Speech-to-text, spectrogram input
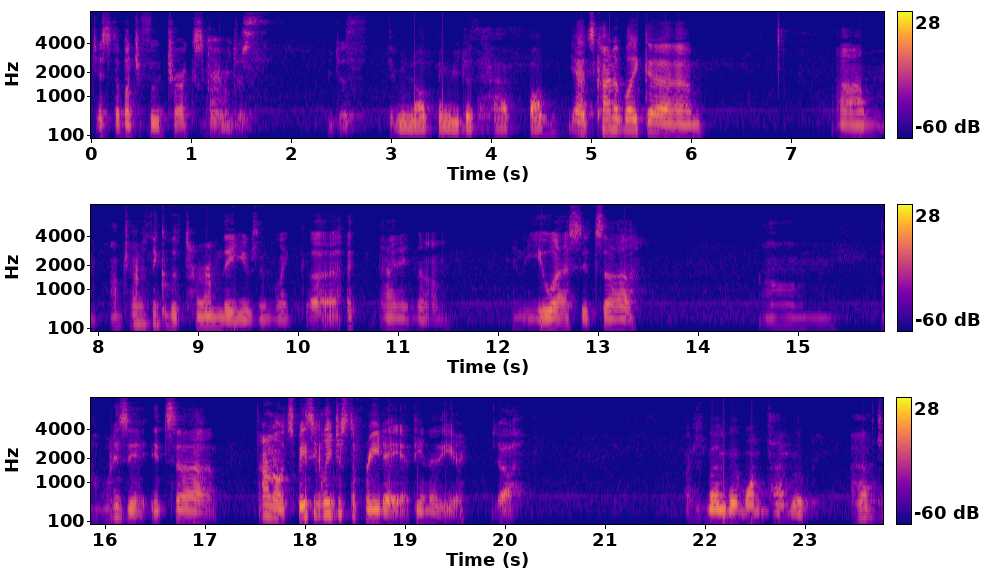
just a bunch of food trucks. Okay, we just we just do nothing. We just have fun. Yeah, it's kind of like um, um, I'm trying to think of the term they use in like uh, in um, in the U.S. It's uh, um, oh, what is it? It's uh, I don't know. It's basically just a free day at the end of the year. Yeah. I just remember one time we were, I have to.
